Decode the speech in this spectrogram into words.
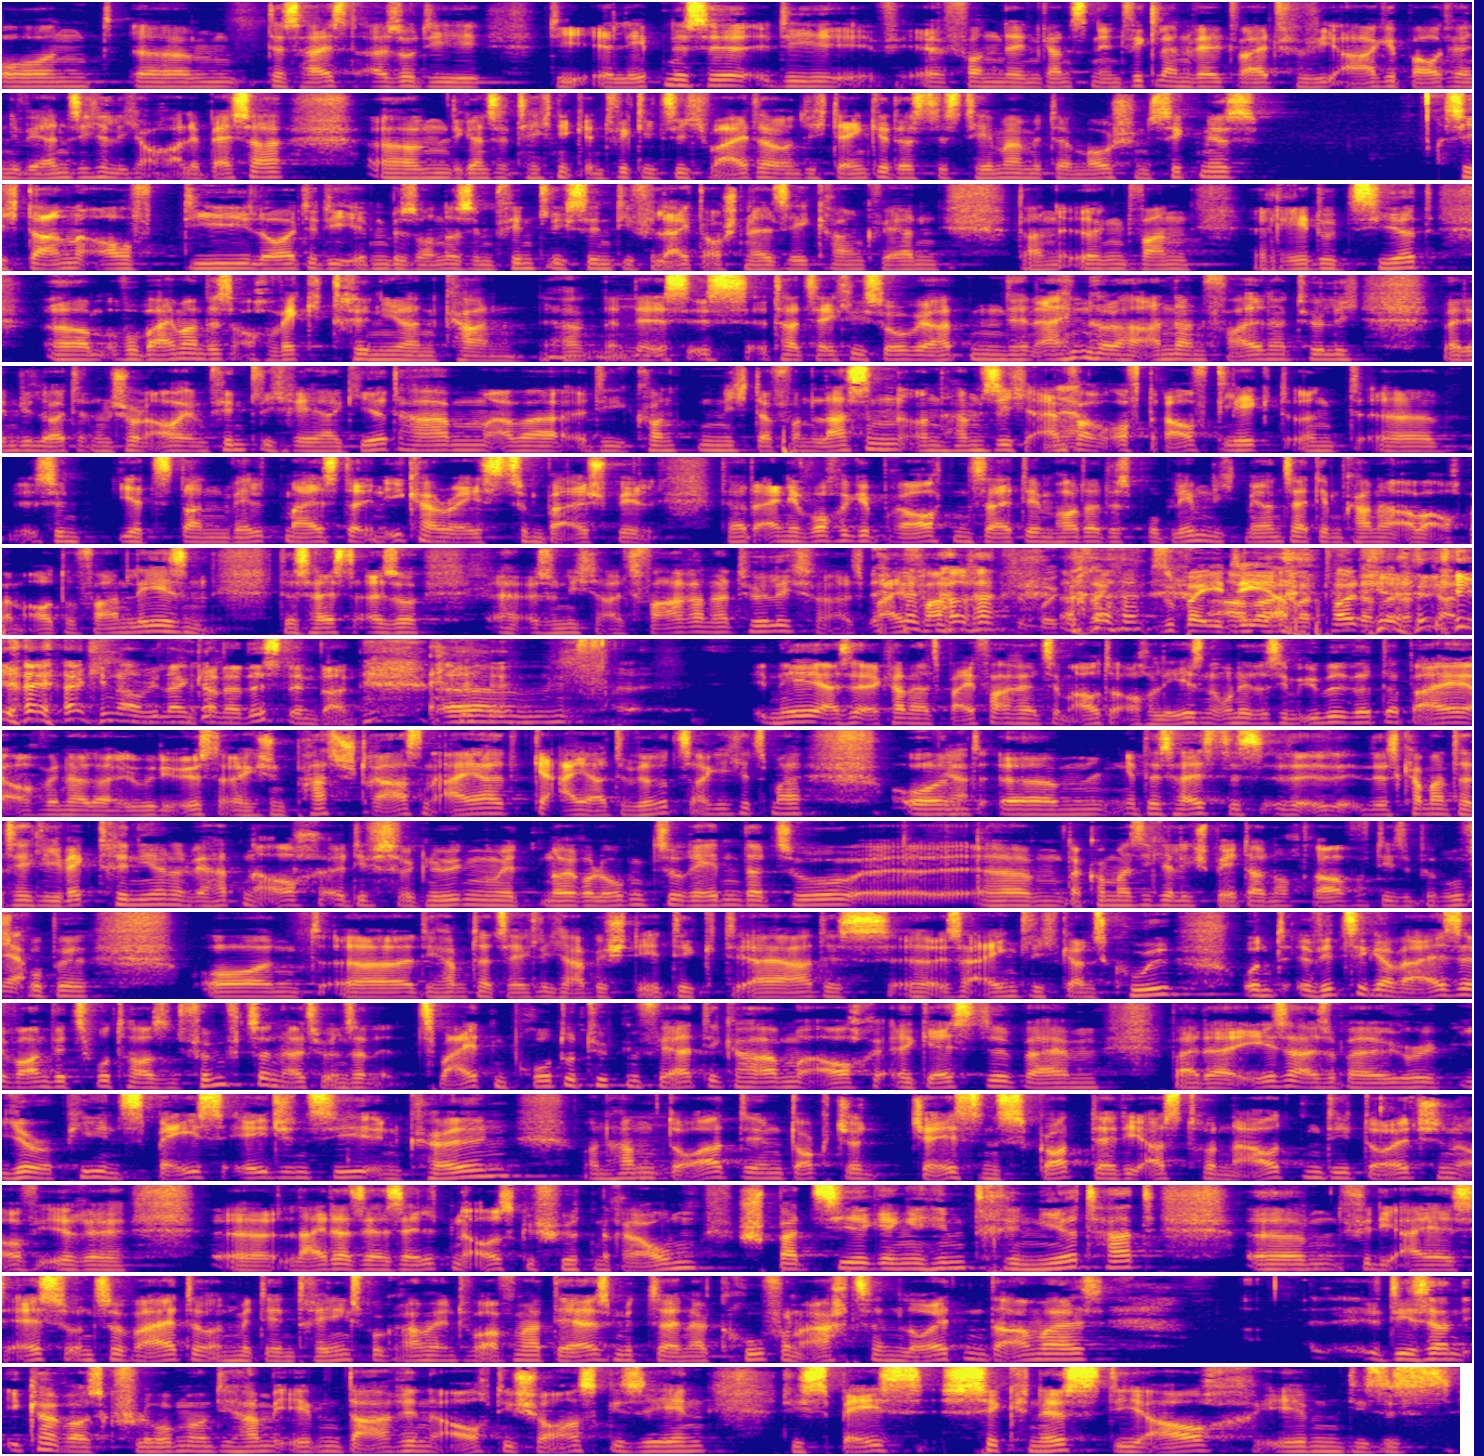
Und ähm, das heißt also, die, die Erlebnisse, die äh, von den ganzen Entwicklern weltweit für VR gebaut werden, die werden sicherlich auch alle besser. Ähm, die ganze Technik entwickelt sich weiter und ich denke, dass das Thema mit der Motion Sickness sich dann auf die Leute, die eben besonders empfindlich sind, die vielleicht auch schnell seekrank werden, dann irgendwann reduziert, ähm, wobei man das auch wegtrainieren kann. Ja, mhm. Es ist tatsächlich so, wir hatten den einen oder anderen Fall natürlich, bei dem die Leute dann schon auch empfindlich reagiert haben, aber die konnten nicht davon lassen und haben sich einfach ja. oft draufgelegt und äh, sind jetzt dann Weltmeister in Ica Race zum Beispiel. Der hat eine Woche gebraucht und seitdem hat er das Problem nicht mehr und seitdem kann er aber auch beim Auto Autofahren lesen. Das heißt also, äh, also nicht als Fahrer natürlich, sondern als Beifahrer. Super Idee, aber, aber, toll, dass er das kann. ja, ja, genau. Wie lange kann er das denn dann? ähm, Nee, also er kann als Beifahrer jetzt im Auto auch lesen, ohne dass ihm übel wird dabei, auch wenn er da über die österreichischen Passstraßen eiert, geeiert wird, sage ich jetzt mal. Und ja. ähm, das heißt, das, das kann man tatsächlich wegtrainieren und wir hatten auch äh, das Vergnügen, mit Neurologen zu reden dazu. Äh, ähm, da kommen wir sicherlich später noch drauf auf diese Berufsgruppe. Ja. Und äh, die haben tatsächlich auch bestätigt, ja, ja, das äh, ist eigentlich ganz cool. Und witzigerweise waren wir 2015, als wir unseren zweiten Prototypen fertig haben, auch auch äh, Gäste beim, bei der ESA, also bei der European Space Agency in Köln und haben dort den Dr. Jason Scott, der die Astronauten, die Deutschen auf ihre äh, leider sehr selten ausgeführten Raumspaziergänge hin trainiert hat, ähm, für die ISS und so weiter und mit den Trainingsprogramme entworfen hat. Der ist mit seiner Crew von 18 Leuten damals die sind Icaros geflogen und die haben eben darin auch die Chance gesehen, die Space Sickness, die auch eben dieses,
